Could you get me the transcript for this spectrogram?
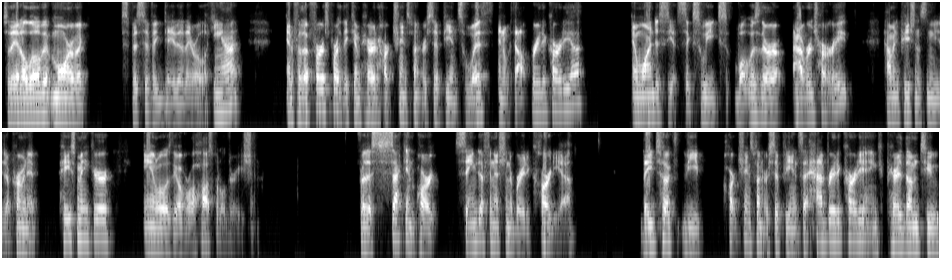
So they had a little bit more of a specific data they were looking at. And for the first part, they compared heart transplant recipients with and without bradycardia and wanted to see at six weeks what was their average heart rate, how many patients needed a permanent pacemaker, and what was the overall hospital duration. For the second part, same definition of bradycardia, they took the heart transplant recipients that had bradycardia and compared them to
